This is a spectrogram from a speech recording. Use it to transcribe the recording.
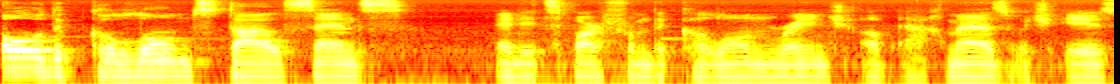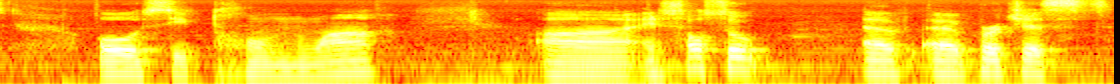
eau de cologne style scents, and it's part from the cologne range of Hermes, which is Eau Citron Noir. Uh, and it's also a, a purchase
